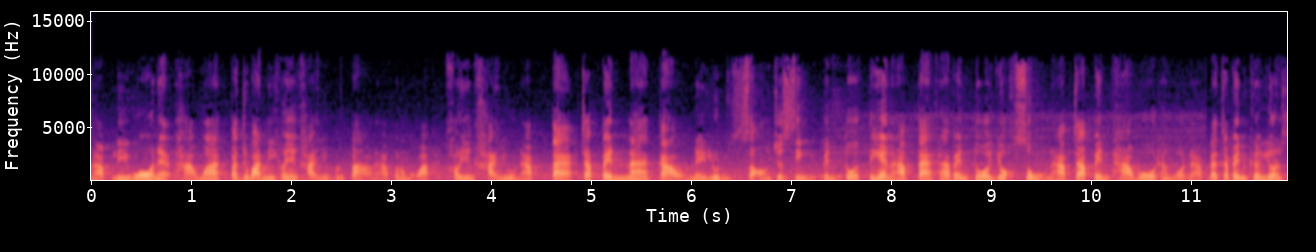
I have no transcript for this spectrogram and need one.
นะครับรีโวเนี่ยถามว่าปัจจุบันนี้เขายังขายอยู่หรือเปล่านะครับก็ต้องบอกว่าเขายังขายอยู่นะครับแต่จะเป็นหน้าเก่าในรุ่น 2.4 เป็นตัวเตี้ยนะครับแต่ถ้าเป็นตัวยกสูงนะครับจะเป็นทาวเวทั้งหมดนะครับและจะเป็นเครื่องยนต์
